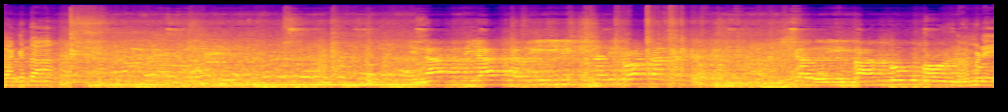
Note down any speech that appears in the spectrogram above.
ਸੰਗਤਾਂ। ਜਿੰਨਾ ਪਿਆਰ ਕਬੀਰ ਜੀ ਨੇ ਕੀਤਾ ਸੀ ਕੌਣ ਕਰ ਸਾਹਮਣੇ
